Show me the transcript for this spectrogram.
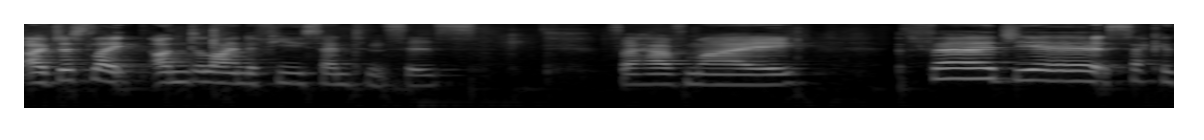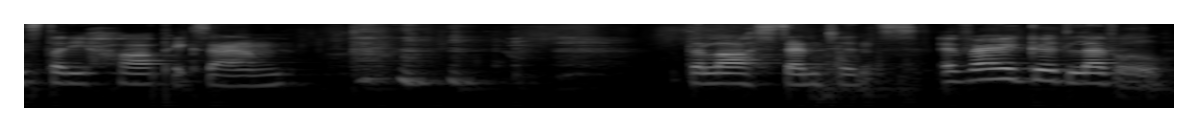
I've just like underlined a few sentences. So I have my third year second study harp exam. the last sentence, a very good level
